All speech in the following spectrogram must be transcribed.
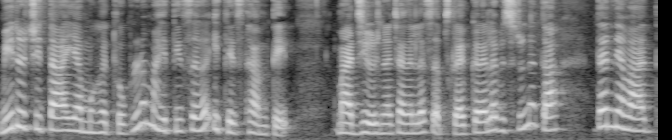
मी रुचिता या महत्त्वपूर्ण माहितीसह इथेच थांबते. माझी योजना चॅनलला सबस्क्राईब करायला विसरू नका. धन्यवाद.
